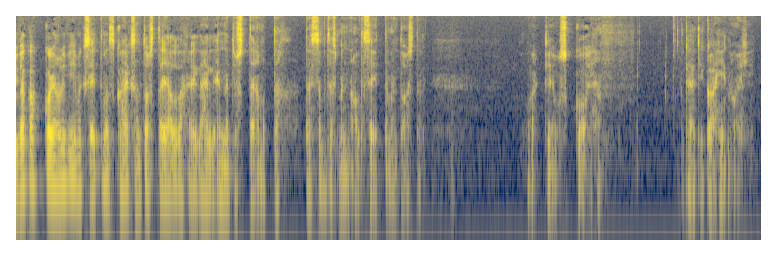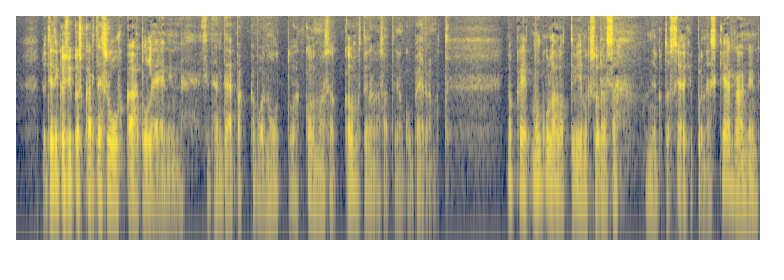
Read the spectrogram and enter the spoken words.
Hyvä kakkonen oli viimeksi 17-18 jalla, eli lähelle ennätystä, mutta tässä pitäisi mennä alta 17. Vaikea uskoa ihan kääkikahinoihin. No tietenkin jos ykköskarteessa ruuhkaa tulee, niin sitten tämä pakka voi muuttua kolmos, kolmostilan osalta jonkun verran. Mutta no Great Munkula aloitti viimeksi urassa, niin kuin tuossa jälkipuolella kerran, niin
